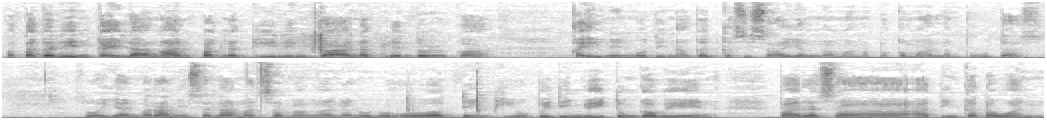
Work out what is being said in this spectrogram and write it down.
patagalin. Kailangan pag naggiling ka, nagblender ka, kainin mo din agad kasi sayang naman, napakamahal ng prutas. So, ayan, maraming salamat sa mga nanonood. Thank you. Pwede nyo itong gawin para sa ating katawan.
